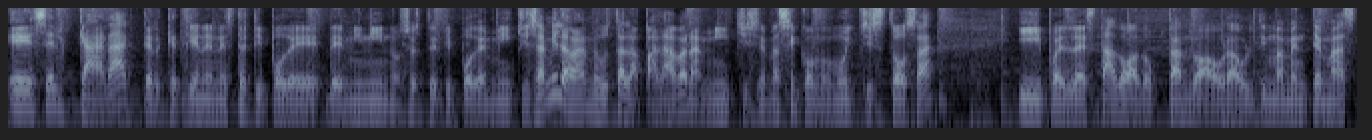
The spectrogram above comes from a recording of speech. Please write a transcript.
es el carácter que tienen este tipo de, de mininos, este tipo de michis. A mí la verdad me gusta la palabra michi, se me hace como muy chistosa y pues la he estado adoptando ahora últimamente más.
